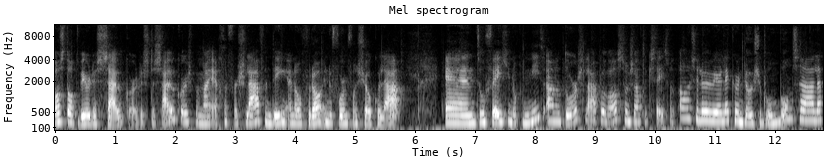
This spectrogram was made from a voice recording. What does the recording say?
was dat weer de suiker. Dus de suiker is bij mij echt een verslavend ding. En dan vooral in de vorm van chocola. En toen Veetje nog niet aan het doorslapen was, toen zat ik steeds van: Oh, zullen we weer lekker een doosje bonbons halen?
